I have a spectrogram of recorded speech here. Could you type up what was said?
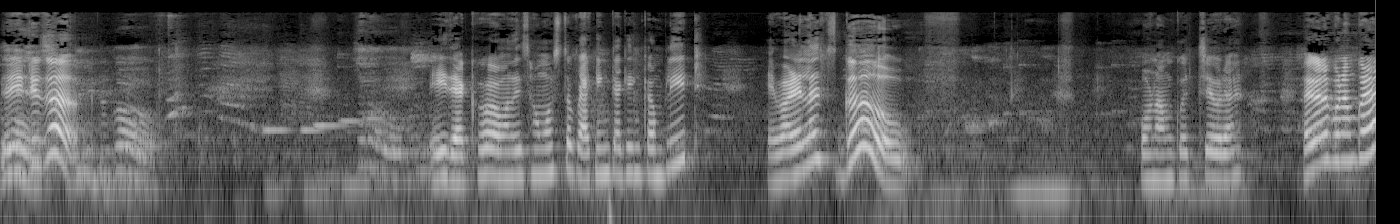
Ready to go? এই দেখো আমাদের সমস্ত প্যাকিং ট্যাকিং কমপ্লিট এবারে লেটস গো প্রণাম করছে ওরা। হয়ে গেল প্রণাম করা?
